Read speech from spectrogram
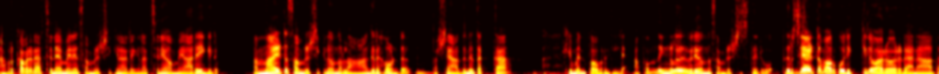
അവർക്ക് അവരുടെ അച്ഛനെയും അമ്മേനെ സംരക്ഷിക്കണം അല്ലെങ്കിൽ അച്ഛനെയും അമ്മയോ ആരെങ്കിലും നന്നായിട്ട് സംരക്ഷിക്കണമെന്നുള്ള ആഗ്രഹമുണ്ട്. പക്ഷെ അതിന് തക്ക ഹ്യൂമൻ പവർ ഇല്ല. അപ്പം നിങ്ങൾ ഇവരെ ഒന്ന് സംരക്ഷിച്ചു തരുമോ തീർച്ചയായിട്ടും അവർക്ക് ഒരിക്കലും അവരവരുടെ അനാഥ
